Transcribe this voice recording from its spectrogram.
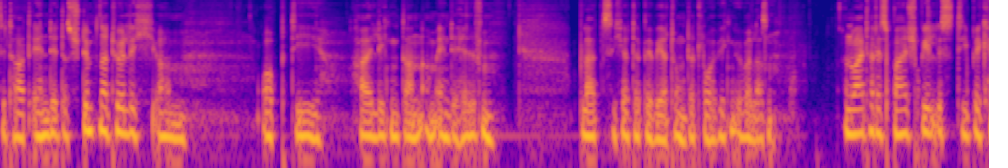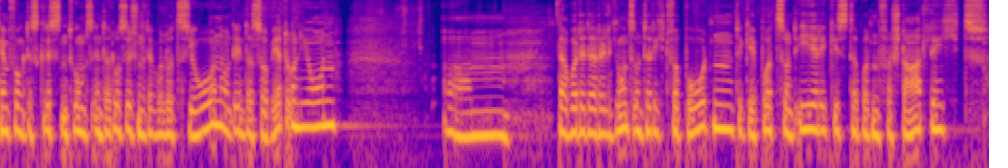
Zitat Ende. Das stimmt natürlich. Ähm, ob die Heiligen dann am Ende helfen, bleibt sicher der Bewertung der Gläubigen überlassen. Ein weiteres Beispiel ist die Bekämpfung des Christentums in der russischen Revolution und in der Sowjetunion. Ähm, da wurde der Religionsunterricht verboten, die Geburts- und Eheregister wurden verstaatlicht.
